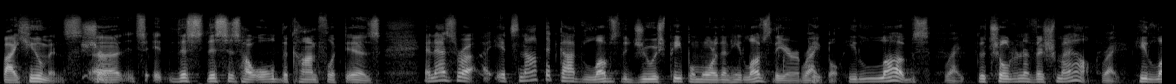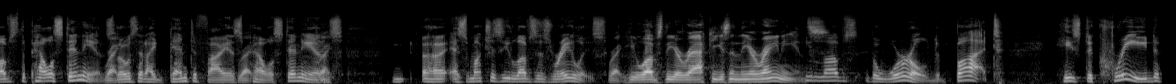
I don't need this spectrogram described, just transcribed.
by humans. Sure. Uh, it's, it, this, this is how old the conflict is. And Ezra, it's not that God loves the Jewish people more than he loves the Arab Right. people. He loves Right. the children of Ishmael. Right. He loves the Palestinians, Right. those that identify as Right. Palestinians, uh, as much as he loves Israelis. right. He loves the Iraqis and the Iranians. He loves the world, but he's decreed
